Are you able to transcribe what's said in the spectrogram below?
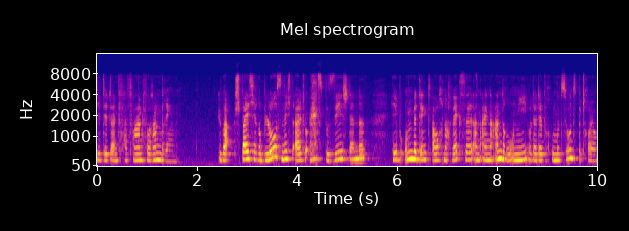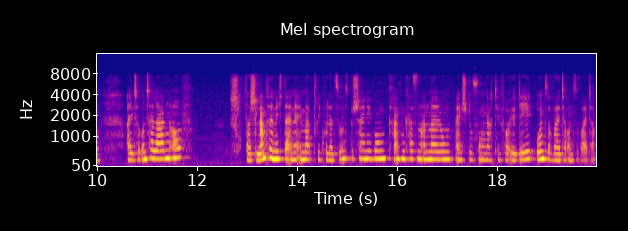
die dir dein Verfahren voranbringen. Überspeichere bloß nicht alte Exposé-Stände, hebe unbedingt auch nach Wechsel an eine andere Uni oder der Promotionsbetreuung alte Unterlagen auf, verschlampe nicht deine Immatrikulationsbescheinigung, Krankenkassenanmeldung, Einstufung nach TVÖD und so weiter und so weiter.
